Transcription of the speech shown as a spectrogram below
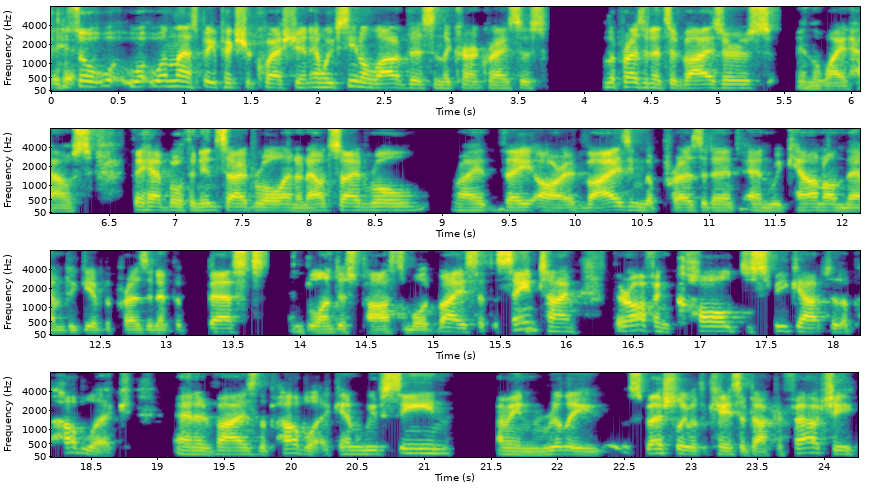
yeah. so w- one last big picture question, and we've seen a lot of this in the current crisis. The president's advisors in the White House, they have both an inside role and an outside role right? They are advising the president, and we count on them to give the president the best and bluntest possible advice. At the same time, they're often called to speak out to the public and advise the public. And we've seen, I mean, really, especially with the case of Dr. Fauci,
